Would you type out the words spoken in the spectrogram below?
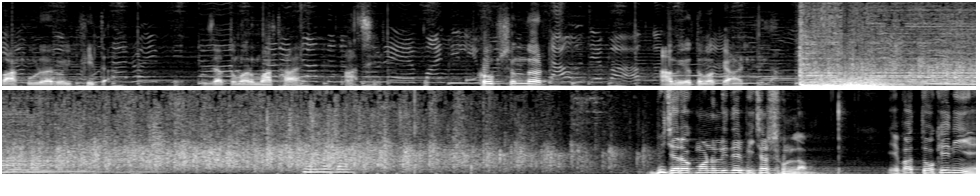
বাঁকুড়ার ওই ফিতা, যা তোমার মাথায় আছে। খুব সুন্দর। আমিও তোমাকে আর্ট দিলাম। বিচারক মণ্ডলীদের বিচার শুনলাম। এবার তোকে নিয়ে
